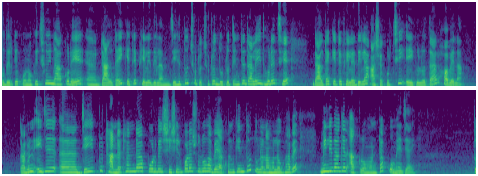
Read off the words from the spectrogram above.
ওদেরকে কোনো কিছুই না করে ডালটাই কেটে ফেলে দিলাম। যেহেতু ছোট ছোট দুটো তিনটে ডালেই ধরেছে, ডালটা কেটে ফেলে দিলে আশা করছি এইগুলো তার হবে না। কারণ এই যে যেই একটু ঠান্ডা ঠান্ডা পড়বে, শিশির পড়া শুরু হবে, এখন কিন্তু তুলনামূলকভাবে মিলিবাগের আক্রমণটা কমে যায়। তো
